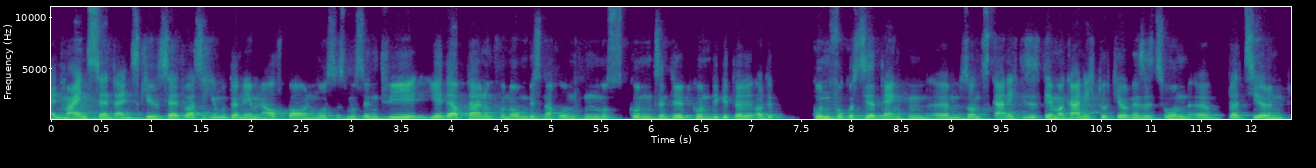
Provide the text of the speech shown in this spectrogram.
ein Mindset, ein Skillset, was ich im Unternehmen aufbauen muss. Es muss irgendwie jede Abteilung von oben bis nach unten muss kundenzentriert, kundendigital oder kundenfokussiert denken, ähm, sonst kann ich dieses Thema gar nicht durch die Organisation äh, platzieren.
